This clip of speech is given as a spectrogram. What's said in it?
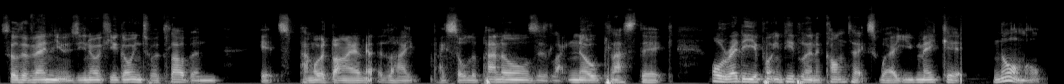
So the venues you know if you go into a club and it's powered by like by solar panels there's like no plastic already you're putting people in a context where you make it normal,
